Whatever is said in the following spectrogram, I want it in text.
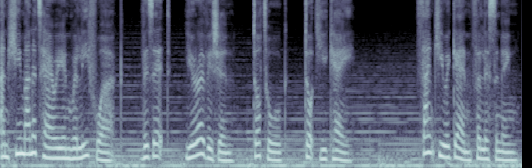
and humanitarian relief work, visit eurovision.org.uk. Thank you again for listening.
